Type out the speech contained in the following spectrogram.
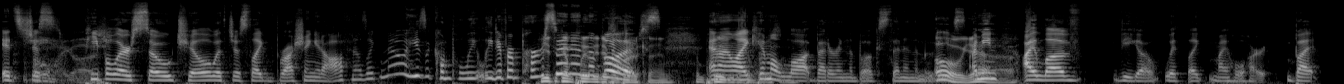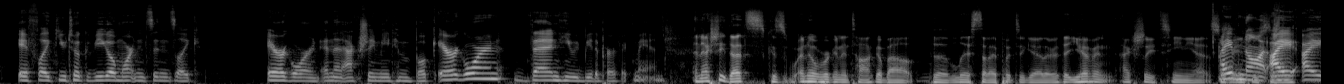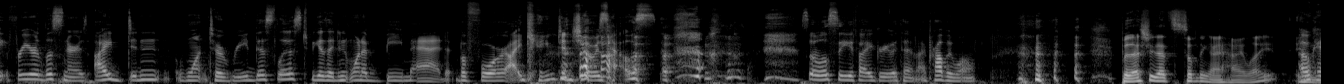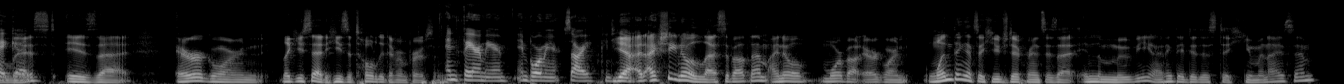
it's oh just my gosh. people are so chill with just like brushing it off. And I was like, no, he's a completely different person He's a completely in the different books. person. And I like him a lot better in the books than in the movies. Oh, yeah. I mean. I love Viggo with like my whole heart. But if like you took Viggo Mortensen's like Aragorn and then actually made him book Aragorn, then he would be the perfect man. And actually, that's because I know we're going to talk about the list that I put together that you haven't actually seen yet. So I have not. I, I for your listeners, I didn't want to read this list because I didn't want to be mad before I came to Joe's house. so we'll see if I agree with him. I probably won't. But actually, that's something I highlight in Okay, the good. list is that Aragorn, like you said, he's a totally different person. And Faramir and Boromir. Sorry, continue. Yeah, I actually know less about them. I know more about Aragorn. One thing that's a huge difference is that in the movie, and I think they did this to humanize him,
